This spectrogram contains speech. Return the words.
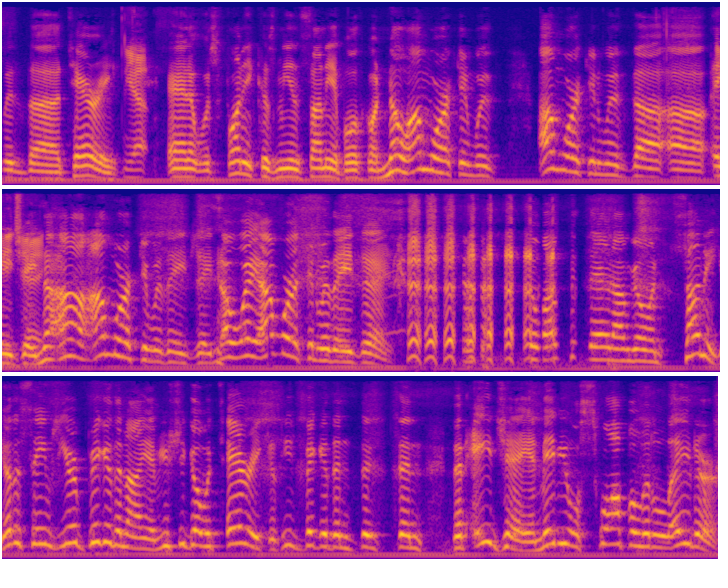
with uh, Terry. Yeah. And it was funny because me and Sonny are both going, no, I'm working with. I'm working with uh, uh, AJ. AJ. No, I'm working with AJ. No way, I'm working with AJ. so I'm sitting there and I'm going, Sonny, you're the same. You're bigger than I am. You should go with Terry because he's bigger than than, than than AJ, and maybe we'll swap a little later.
